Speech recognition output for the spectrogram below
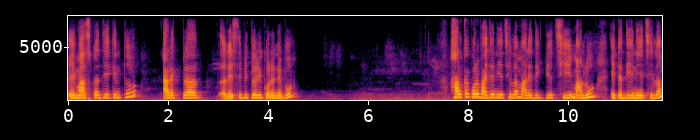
এই মাছটা দিয়ে কিন্তু আরেকটা রেসিপি তৈরি করে নেব। হালকা করে ভাজা নিয়েছিলাম আর এদিক দিয়ে ছিম, আলু এটা দিয়ে নিয়েছিলাম।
